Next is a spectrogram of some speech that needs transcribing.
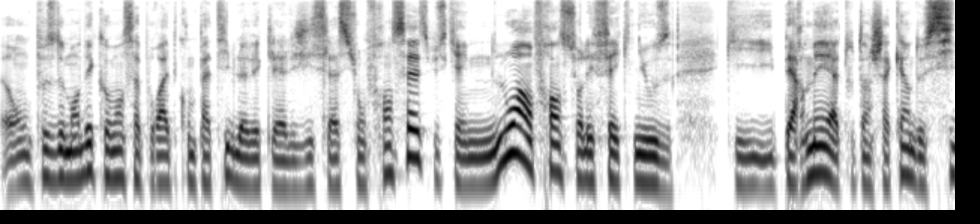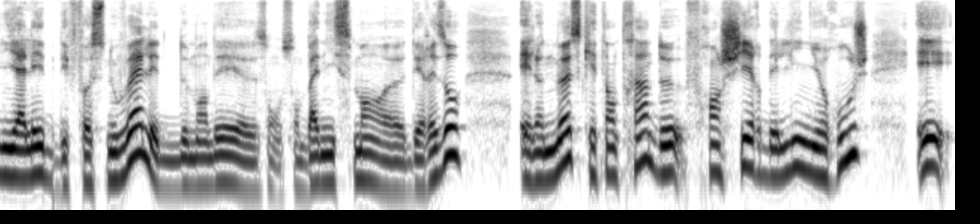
on peut se demander comment ça pourra être compatible avec la législation française, puisqu'il y a une loi en France sur les fake news qui permet à tout un chacun de signaler des fausses nouvelles et de demander son, son bannissement des réseaux. Elon Musk est en train de franchir des lignes rouges et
